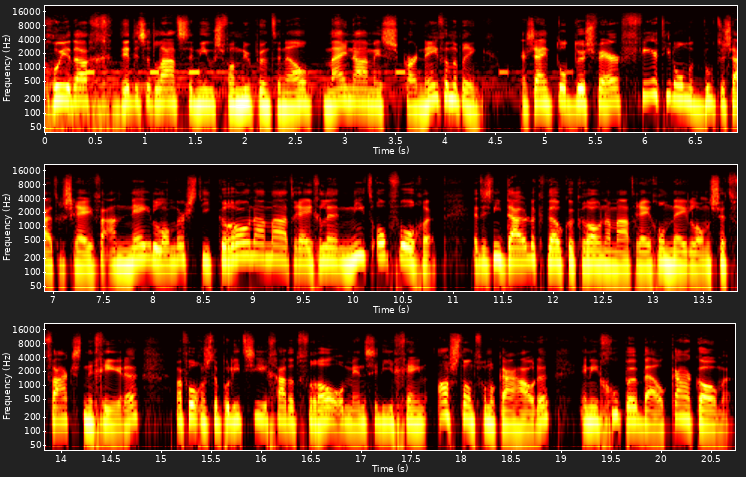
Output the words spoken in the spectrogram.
Goeiedag, dit is het laatste nieuws van nu.nl. Mijn naam is Carne van der Brink. Er zijn tot dusver 1400 boetes uitgeschreven aan Nederlanders die coronamaatregelen niet opvolgen. Het is niet duidelijk welke coronamaatregel Nederlanders het vaakst negeren, maar volgens de politie gaat het vooral om mensen die geen afstand van elkaar houden en in groepen bij elkaar komen.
